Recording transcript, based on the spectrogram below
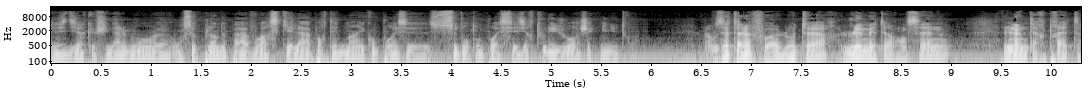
de se dire que finalement euh, on se plaint de pas avoir ce qui est là à portée de main et qu'on pourrait ce dont on pourrait se saisir tous les jours à chaque minute quoi. Alors vous êtes à la fois l'auteur le metteur en scène l'interprète.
